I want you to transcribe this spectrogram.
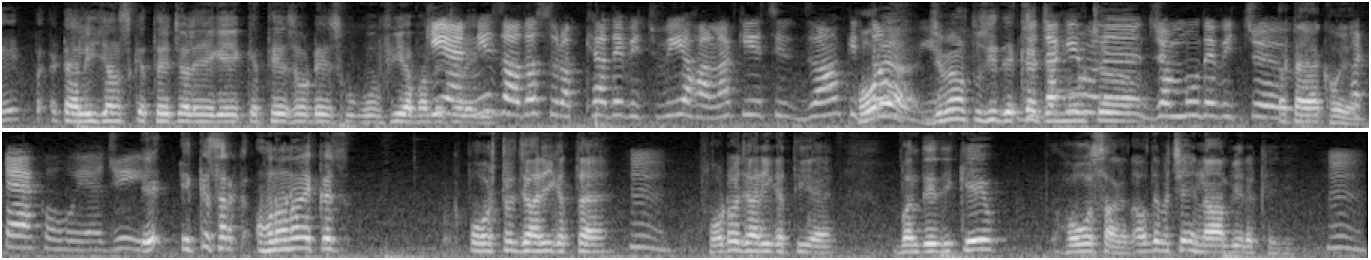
ਇੰਟੈਲੀਜੈਂਸ ਕਿੱਥੇ ਚਲੇ ਗਏ ਕਿੱਥੇ ਤੁਹਾਡੇ ਖੂਫੀਆ ਕਿ ਬੰਦੇ ਚਲੇ ਇੰਨੀ ਗਏ? ਜ਼ਿਆਦਾ ਸੁਰੱਖਿਆ ਦੇ ਵਿੱਚ ਵੀ ਹਾਲਾਂਕਿ ਇਹ ਚੀਜ਼ਾਂ ਹੋ ਕਿੱਦਾਂ ਰਿਹਾ ਹੋ ਗਈਆਂ? ਜਿਵੇਂ ਹੁਣ ਤੁਸੀਂ ਦੇਖਿਆ ਜਿੱਦਾਂ ਕਿ ਜੰਮੂ ਹੁਣ 'ਚ ਜੰਮੂ ਦੇ ਵਿੱਚ attack ਹੋਇਆ। ਅਟੈਕ ਹੋਇਆ ਜੀ। ਇਹ ਇੱਕ ਸਰ ਹੁਣ ਉਹਨਾਂ ਨੇ ਇੱਕ ਪੋਸਟਰ ਜਾਰੀ ਕੀਤਾ ਹੈ ਹੂੰ। ਫੋਟੋ ਜਾਰੀ ਕੀਤੀ ਹੈ ਬੰਦੇ ਦੀ ਕਿ ਹੋ ਸਕਦਾ ਉਹਦੇ ਵਿੱਚ ਇਨਾਮ ਵੀ ਰੱਖੇ ਗਏ। ਹੂੰ।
